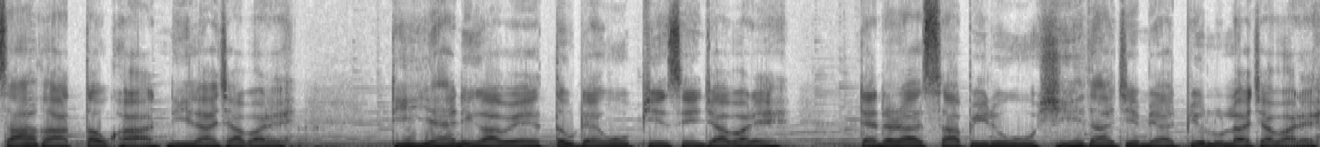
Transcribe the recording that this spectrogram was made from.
စားကတောက်ခါနေလာကြပါတယ်။ဒီယဟန်တွေကပဲတုတ်တန်ကိုပြင်ဆင်ကြပါတယ်။တန္တရစာပေတို့ကိုရေးသားခြင်းများပြုလုပ်လာကြပါတယ်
